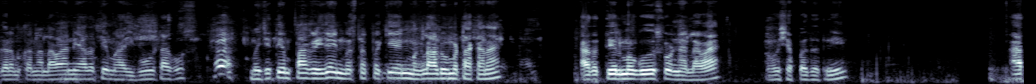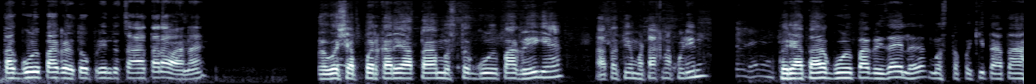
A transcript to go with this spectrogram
गरम करणं लावा आणि आता ते माही गुळ टाकूस. म्हणजे ते पागळी जाईन मस्त पकी आणि मग लाडू मग टाकाना आता तेल मग गुळ सोडण्याला लावा अशा पद्धतीने. आता गुळ पागळ तोपर्यंत चाळता राहा ना. अशा प्रकारे आता मस्त गुळ पागळी घ्या आता ते मग टाकणं पडीन तरी आता गुळ पागळी जाईल मस्त पकी तर आता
